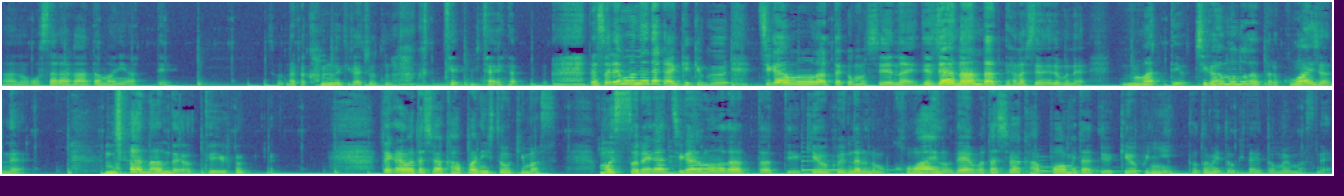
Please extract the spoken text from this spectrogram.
あのお皿が頭にあってそうなんか髪の毛がちょっと長くってみたいな。だそれもねだから結局違うものだったかもしれない。でじゃあなんだって話だよね。でもね待ってよ。違うものだったら怖いじゃんね。じゃあなんだよっていう。だから私はカッパにしておきます。もしそれが違うものだったっていう記憶になるのも怖いので私はカッパを見たという記憶に留めておきたいと思いますね。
